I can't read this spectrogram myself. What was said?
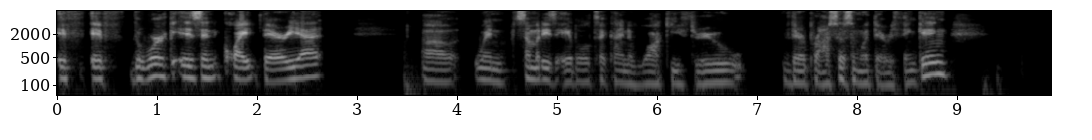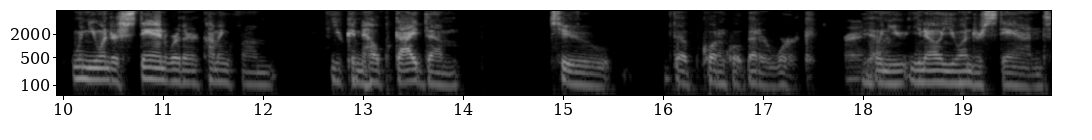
if if the work isn't quite there yet, uh when somebody's able to kind of walk you through their process and what they were thinking, when you understand where they're coming from, you can help guide them to the quote unquote better work right Yeah. when you you know you understand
